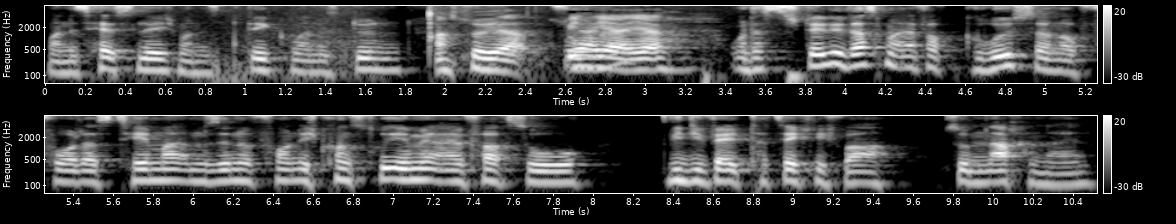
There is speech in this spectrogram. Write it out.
man ist hässlich, man ist dick, man ist dünn. Ach so, ja. So, ja, ne? ja, ja. Und das stell dir das mal einfach größer noch vor, das Thema im Sinne von, ich konstruiere mir einfach so, wie die Welt tatsächlich war, so im Nachhinein.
